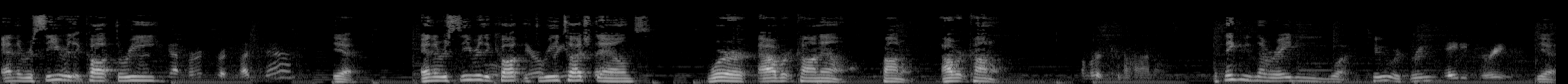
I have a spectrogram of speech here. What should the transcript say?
Really. And the receiver that caught three, got burned for a touchdown? yeah. And the receiver that caught the three touchdowns were Albert Connell. Connell. Albert Connell. Number Connell. I think he was number 80, what, two or three? 83. Yeah.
